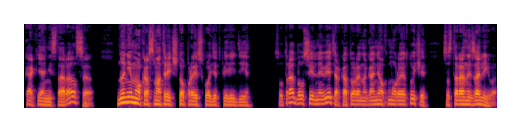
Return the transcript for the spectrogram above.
Как я ни старался, но не мог рассмотреть, что происходит впереди. С утра был сильный ветер, который нагонял хмурые тучи со стороны залива.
